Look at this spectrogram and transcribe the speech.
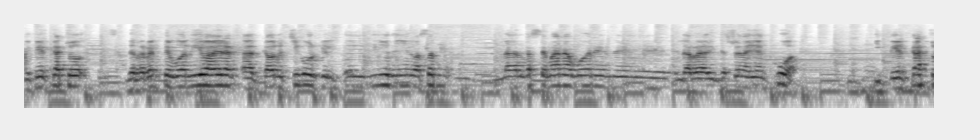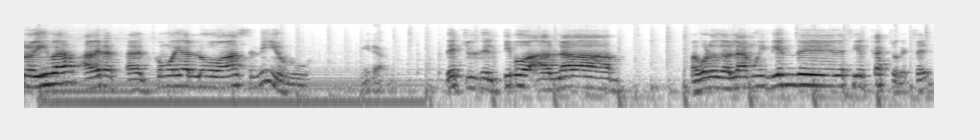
Que Fidel Castro, de repente, bueno, iba a ver al, cabro chico porque el, el niño tenía que pasar largas semanas bueno, en, eh, en la rehabilitación allá en Cuba. Y Fidel Castro iba a ver a- a cómo iban los avances del niño. Mira, De hecho, el, el tipo hablaba, me acuerdo que hablaba muy bien de, de Fidel Castro, ¿cachai?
